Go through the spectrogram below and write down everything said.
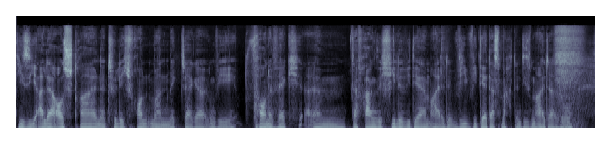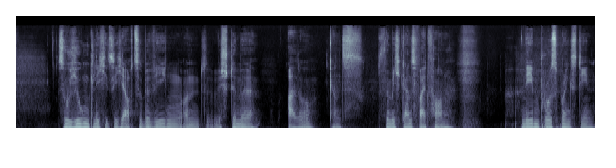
die sie alle ausstrahlen. Natürlich Frontmann Mick Jagger irgendwie vorneweg. Ähm, da fragen sich viele, wie der im Alter, wie, wie der das macht in diesem Alter, so, so jugendlich sich auch zu bewegen und Stimme, also ganz, für mich ganz weit vorne. Neben Bruce Springsteen.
